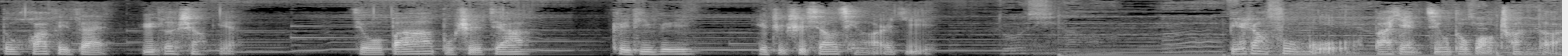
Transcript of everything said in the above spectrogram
都花费在娱乐上面，酒吧不是家，KTV 也只是消遣而已。别让父母把眼睛都望穿了，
